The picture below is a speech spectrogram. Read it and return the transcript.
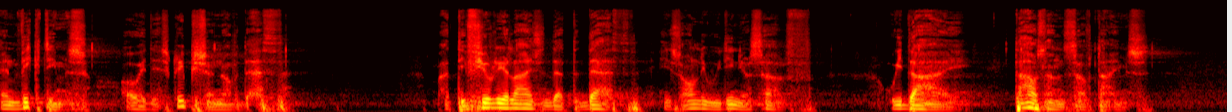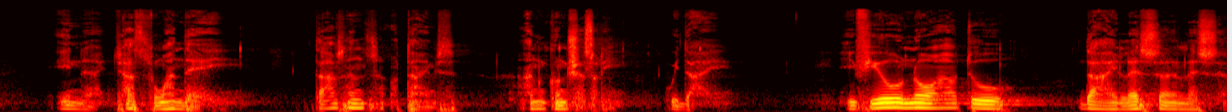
and victims of a description of death. But if you realize that death is only within yourself, we die thousands of times in just one day. Thousands of times, unconsciously, we die. If you know how to die lesser and lesser,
